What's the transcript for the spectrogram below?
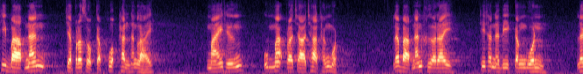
ที่บาปนั้นจะประสบกับพวกท่านทั้งหลาย หมายถึงอุมมะประชาชาติทั้งหมด และบาปนั้นคืออะไรที่ท่านนาบีกังวล และ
